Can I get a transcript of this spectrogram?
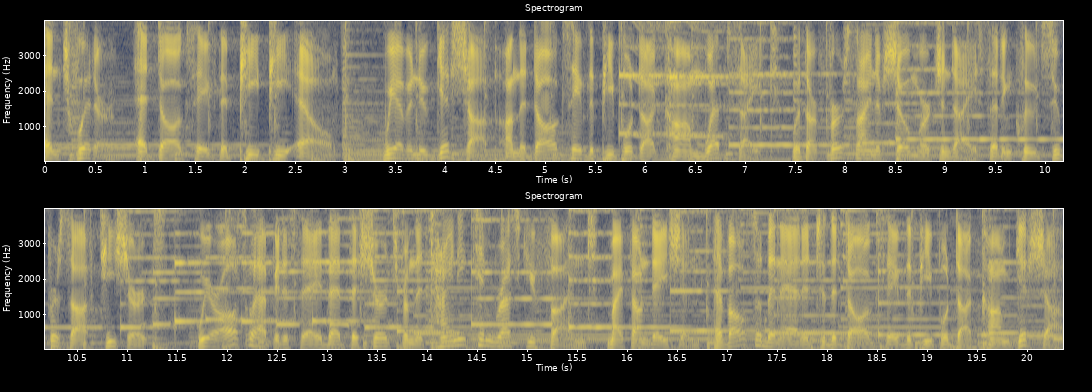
and Twitter at Dog Save the PPL. We have a new gift shop on the dogsavethepeople.com website with our first line of show merchandise that includes super soft t shirts. We are also happy to say that the shirts from the Tiny Tim Rescue Fund, my foundation, have also been added to the dogsavethepeople.com gift shop.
